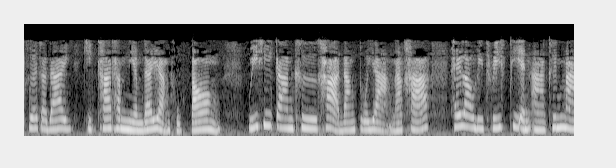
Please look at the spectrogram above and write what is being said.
เพื่อจะได้คิดค่าธรรมเนียมได้อย่างถูกต้อง วิธีการคือค่ะ ดังตัวอย่างนะคะ ให้เรา retrieve PNR ขึ้นมา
